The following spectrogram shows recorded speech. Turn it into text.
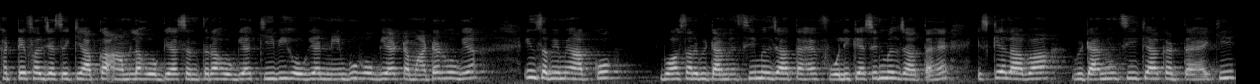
खट्टे फल जैसे कि आपका आंवला हो गया, संतरा हो गया, कीवी हो गया, नींबू हो गया, टमाटर हो गया, इन सभी में आपको बहुत सारा विटामिन सी मिल जाता है, फोलिक एसिड मिल जाता है। इसके अलावा विटामिन सी क्या करता है कि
